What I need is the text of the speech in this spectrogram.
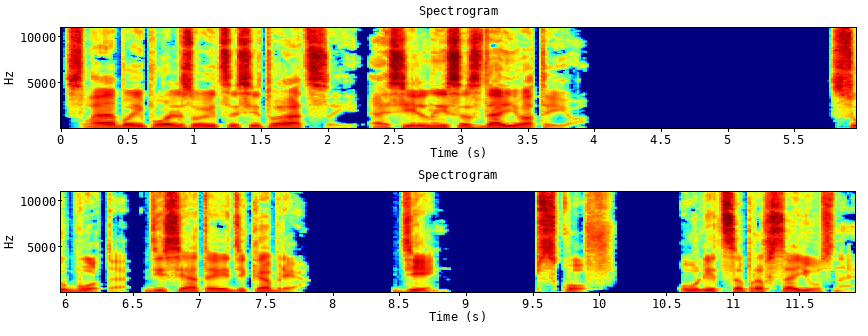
Слабый пользуется ситуацией, а сильный создает ее. Суббота, 10 декабря. День. Псков. Улица Профсоюзная.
